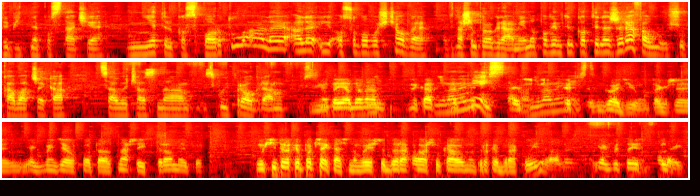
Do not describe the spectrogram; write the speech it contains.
wybitne postacie nie tylko sportu, ale, ale i osobowościowe w naszym programie. No powiem tylko tyle, że Rafał Szukała czeka cały czas na swój program. No to ja dodam, Kacper Nie mamy miejsca, też- nie mamy miejsca. się zgodził, także jak będzie ochota z naszej strony, to musi trochę poczekać, no bo jeszcze do Rafała Szukała mu trochę brakuje, ale jakby to jest w kolejce.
